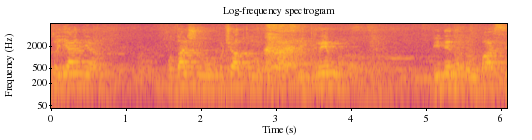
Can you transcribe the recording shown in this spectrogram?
протистояння, подальшому початком окупації Криму, війни на Донбасі,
